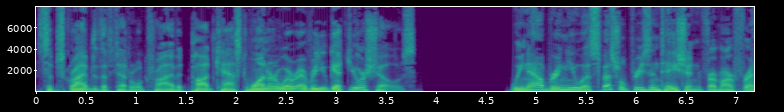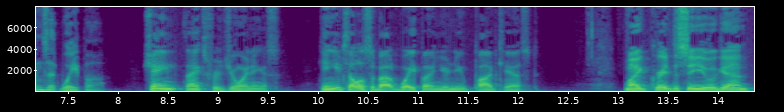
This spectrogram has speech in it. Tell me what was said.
Subscribe to the Federal Drive at PodcastOne or wherever you get your shows. We now bring you a special presentation from our friends at WAEPA. Shane, thanks for joining us. Can you tell us about WAEPA and your new podcast? Mike, great to see you again.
